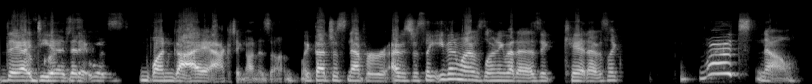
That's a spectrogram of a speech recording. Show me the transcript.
the idea that it was one guy acting on his own. Like that just never I was just like even when I was learning about it as a kid, I was like, what? No,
